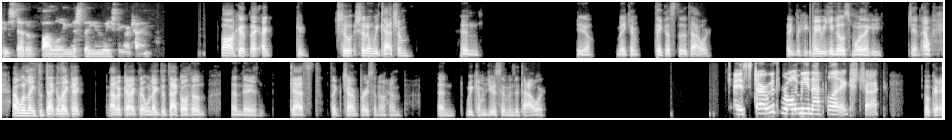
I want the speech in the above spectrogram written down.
instead of following this thing and wasting our time. Oh, okay. Like, I, could- shou- shouldn't we catch him and you know make him take us to the tower? Like maybe he knows more than he can. I, I would like to tackle like a out of character. I would like to tackle him and then cast like charm person on him, and we can use him in the tower. I start with rolling me an athletics check. Okay.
